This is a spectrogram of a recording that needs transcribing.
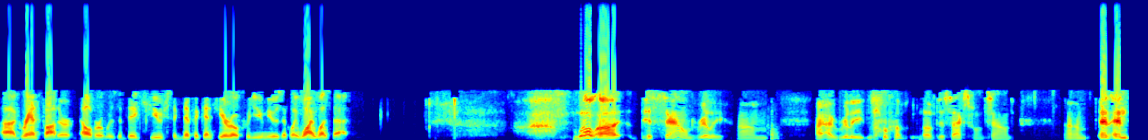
uh, grandfather Albert was a big, huge, significant hero for you musically. Why was that? Well, uh, his sound really. Um, I, I really love loved his saxophone sound, um, and and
